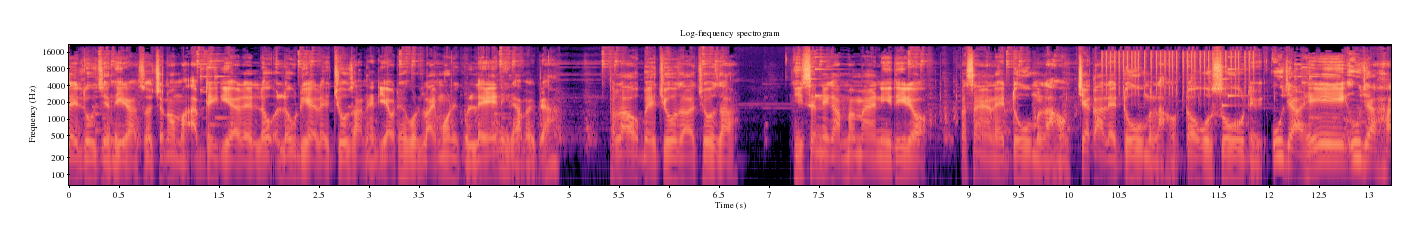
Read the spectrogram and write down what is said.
လည်းလိုချင်သေးတာဆိုတော့ကျွန်တော်မှ update တွေကလည်းလုပ်အလုပ်တွေကလည်းစူးစမ်းနေတယောက်တည်းကို line mode တွေကိုလဲနေတာပဲဗျာဘလောက်ပဲစူးစမ်းစူးစမ်း ညီစနစ်ကမမှန်နေသေးတော့ပတ်စံကလည်းတိုးမလားဟုတ်ကြက်ကလည်းတိုးမလားဟုတ်တော်ကိုစိုးနေပြီဥကြဟေးဥကြဟာ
